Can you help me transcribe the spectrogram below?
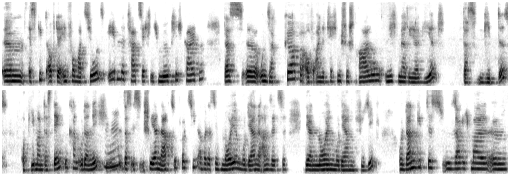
ähm, es gibt auf der Informationsebene tatsächlich Möglichkeiten, dass äh, unser Körper auf eine technische Strahlung nicht mehr reagiert. Das gibt es. Ob jemand das denken kann oder nicht, mhm. das ist schwer nachzuvollziehen, aber das sind neue, moderne Ansätze der neuen, modernen Physik. Und dann gibt es, sage ich mal, ähm,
